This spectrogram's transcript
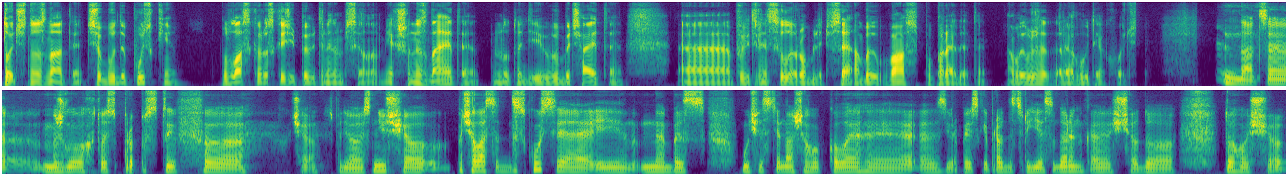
точно знати, чи буде пуски, будь ласка, розкажіть повітряним силам. Якщо не знаєте, ну тоді вибачайте, е, повітряні сили роблять все, аби вас попередити, а ви вже реагуєте як хочете. Да, це можливо хтось пропустив Хоча, сподіваюся, ні, що почалася дискусія, і не без участі нашого колеги е, з Європейської правди Сергія Сидоренка щодо того, що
